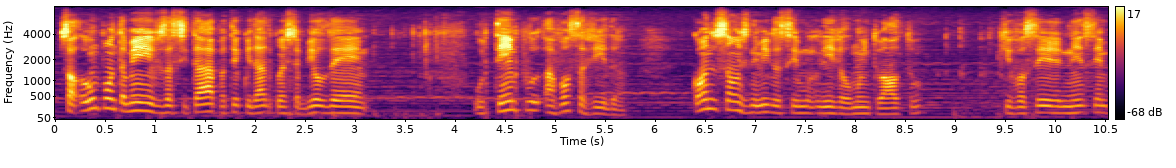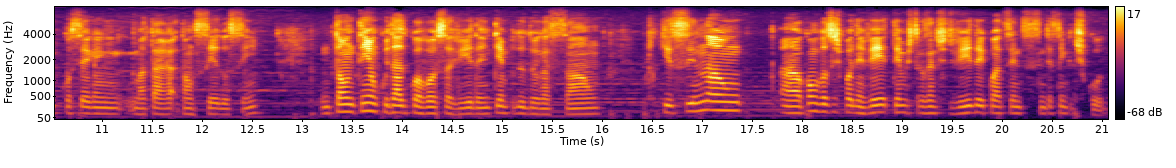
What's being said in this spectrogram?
Pessoal, um ponto também vos a citar para ter cuidado com esta build é o tempo a vossa vida. Quando são os inimigos assim nível muito alto, que vocês nem sempre conseguem matar tão cedo assim. Então tenham cuidado com a vossa vida em tempo de duração, porque se não, ah, como vocês podem ver, temos 300 de vida e 465 de escudo.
